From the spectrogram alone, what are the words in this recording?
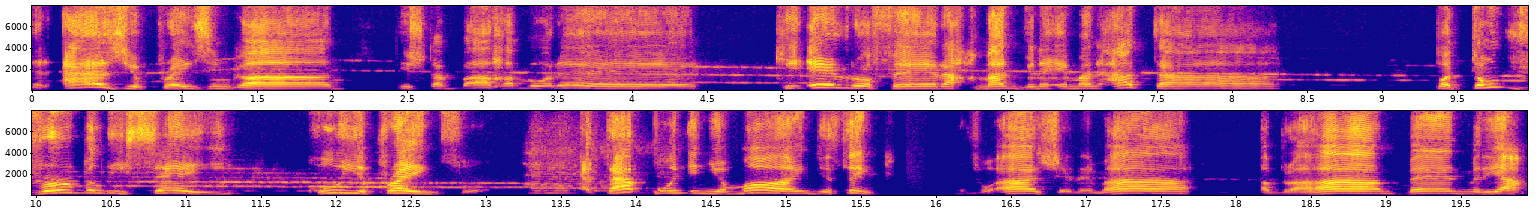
That as you're praising God, Yishtabach HaBoreh, Ki El Rofe Rahman V'Ne'eman Ata. But don't verbally say who you're praying for. At that point in your mind, you think, Refu'ah Shelema, Abraham Ben Miriam.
